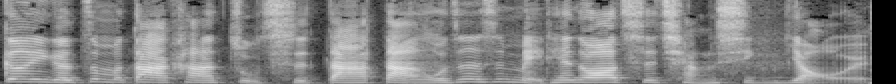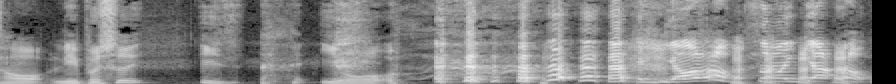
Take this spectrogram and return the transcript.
跟一个这么大咖主持搭档，我真的是每天都要吃强心药哎、哦，你不是一直 有 有什么有？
